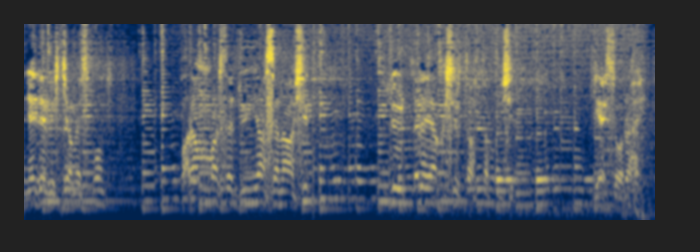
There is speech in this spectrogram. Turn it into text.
Ne demiş James Bond? Param varsa dünya sana aşık, züğürtlere yakışır tahta kaşık. Yes, alright.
